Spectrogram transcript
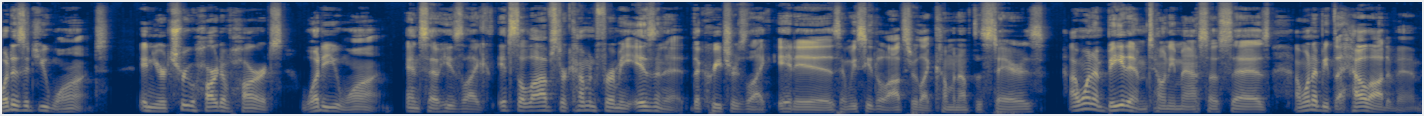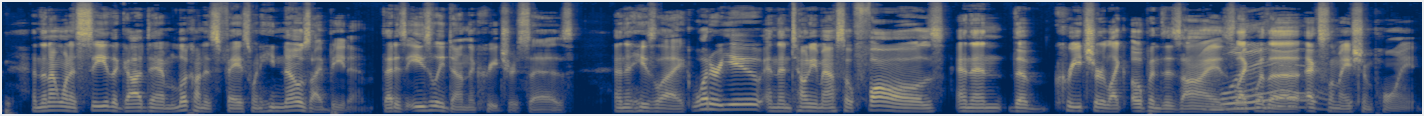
what is it you want? In your true heart of hearts, what do you want? And so he's like, it's the lobster coming for me, isn't it? The creature's like, it is. And we see the lobster like coming up the stairs. I want to beat him, Tony Masso says. I want to beat the hell out of him. And then I want to see the goddamn look on his face when he knows I beat him. That is easily done, the creature says. And then he's like, What are you? And then Tony Masso falls, and then the creature like opens his eyes, like with a Whoa. exclamation point.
